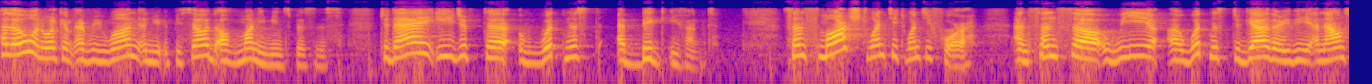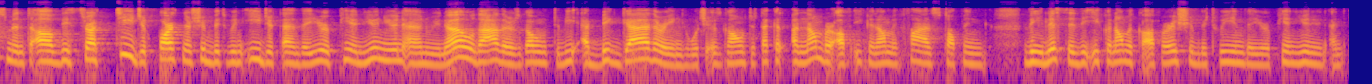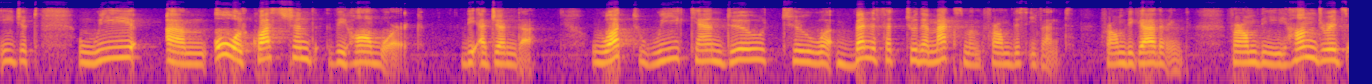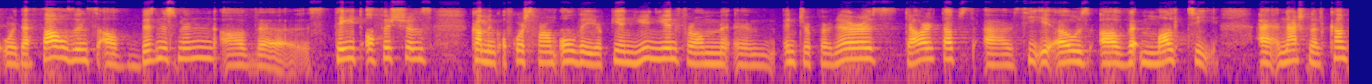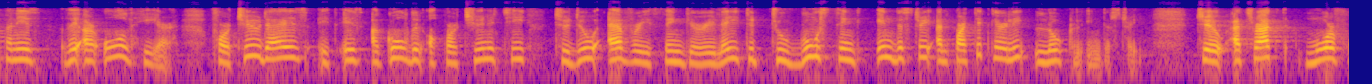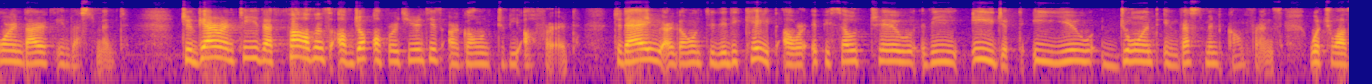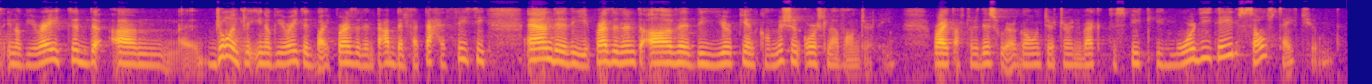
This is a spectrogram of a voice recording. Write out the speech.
Hello and welcome everyone a new episode of Money Means Business. Today Egypt uh, witnessed a big event. Since March 2024 and since uh, we uh, witnessed together the announcement of the strategic partnership between Egypt and the European Union and we know that there's going to be a big gathering which is going to tackle a number of economic files topping the list of the economic cooperation between the European Union and Egypt. We um, all questioned the homework, the agenda, what we can do to uh, benefit to the maximum from this event, from the gathering, from the hundreds or the thousands of businessmen, of uh, state officials, coming, of course, from all the European Union, from um, entrepreneurs, startups, uh, CEOs of multinational companies, they are all here. For two days, it is a golden opportunity to do everything related to boosting industry and particularly local industry, to attract more foreign direct investment, to guarantee that thousands of job opportunities are going to be offered. Today we are going to dedicate our episode to the Egypt EU Joint Investment Conference, which was inaugurated, um, jointly inaugurated by President Abdel Fattah al-Sisi and the President of the European Commission, Ursula von der Leyen. Right after this, we are going to turn back to speak in more detail, so stay tuned.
